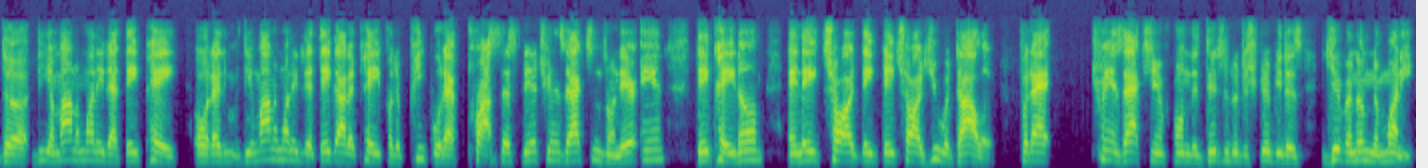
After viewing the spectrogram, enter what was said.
the the amount of money that they pay or that the amount of money that they got to pay for the people that process their transactions on their end. They pay them and they charge they they charge you a dollar for that transaction from the digital distributors giving them the money.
